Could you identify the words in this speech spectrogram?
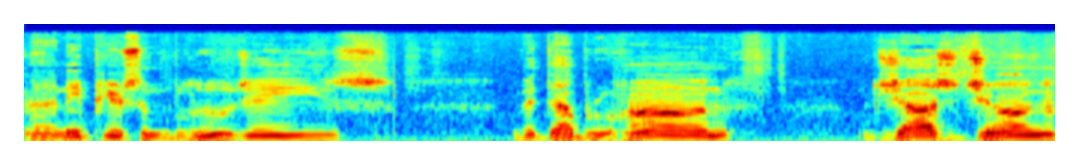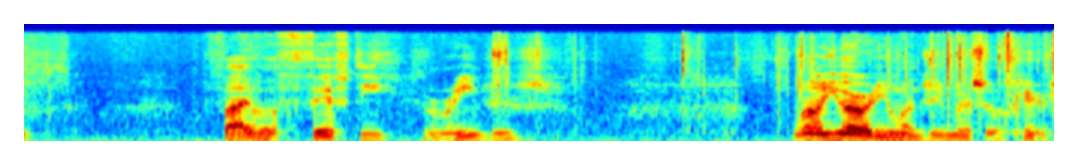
Uh, Nate Pearson, Blue Jays. Vidal Brujan. Josh Jung. 5 of 50. Rangers. Well, you already won, J so who cares?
